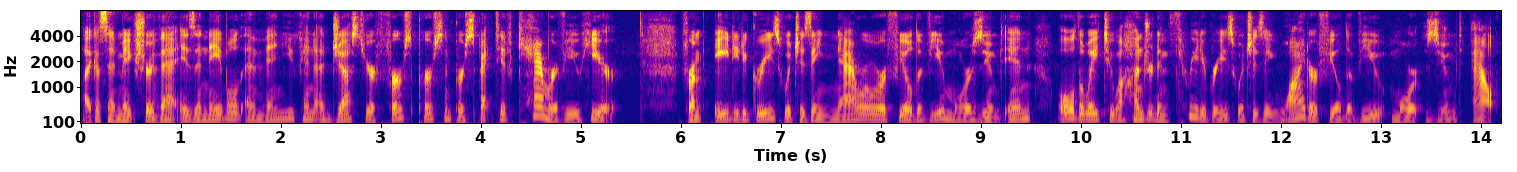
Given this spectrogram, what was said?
Like I said, make sure that is enabled, and then you can adjust your first person perspective camera view here from 80 degrees, which is a narrower field of view, more zoomed in, all the way to 103 degrees, which is a wider field of view, more zoomed out.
